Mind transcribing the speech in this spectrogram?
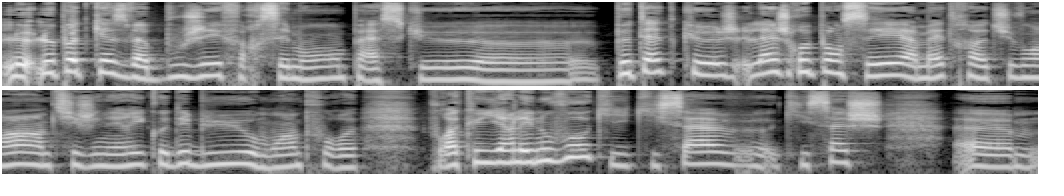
le, podcast va bouger forcément parce que euh, peut-être que là je repensais à mettre, tu vois, un petit générique au début, au moins pour pour accueillir les nouveaux qui qui savent, qui sachent euh,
